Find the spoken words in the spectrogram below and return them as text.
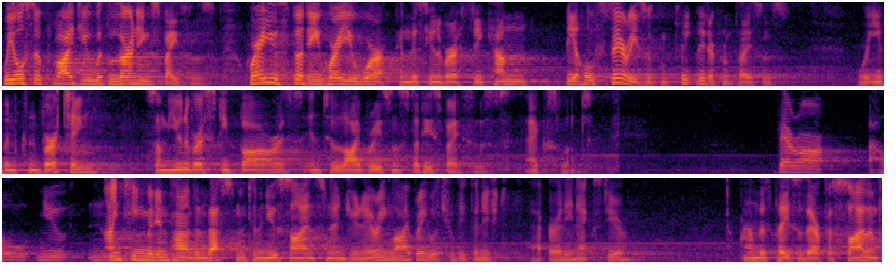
We also provide you with learning spaces. Where you study, where you work in this university can be a whole series of completely different places. We're even converting some university bars into libraries and study spaces. Excellent. There are a whole new £19 million investment in the new Science and Engineering Library, which will be finished uh, early next year. And there's places there for silent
